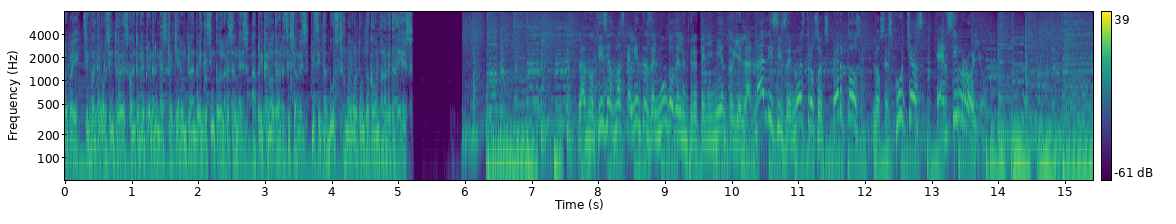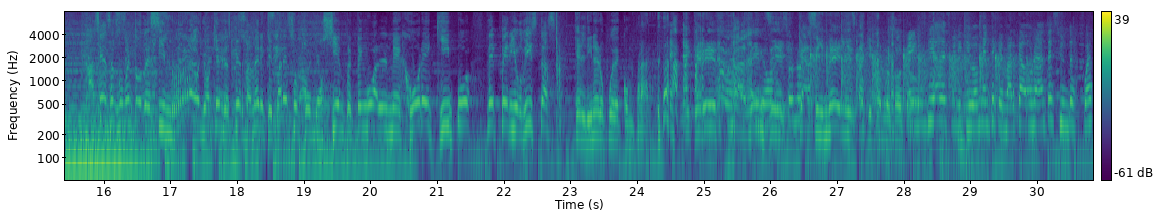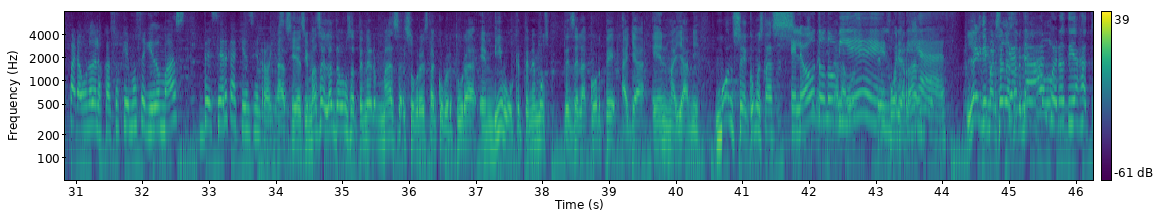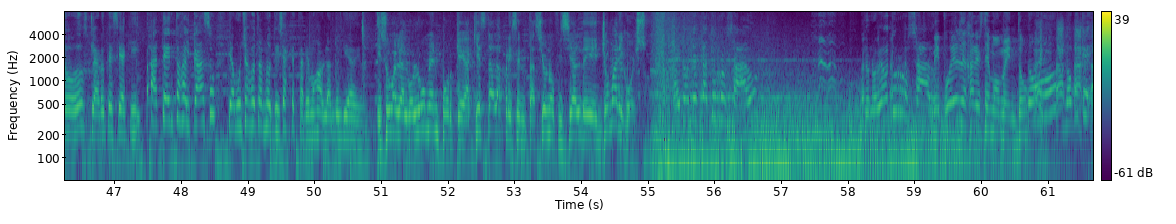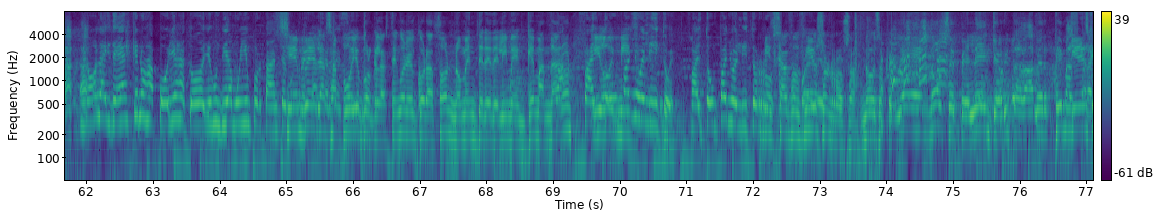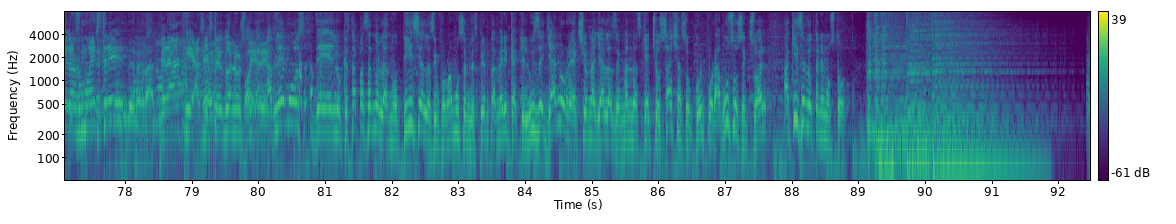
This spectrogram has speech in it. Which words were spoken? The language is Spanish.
AroPay. 50% de descuento en el primer mes requiere un plan de 25 dólares al mes. Aplican otras restricciones. Visita boostmobile.com para detalles. Las noticias más calientes del mundo del entretenimiento y el análisis de nuestros expertos los escuchas en Sin Rollo. Así es, es momento de Sin Rollo aquí en Despierta América y para eso, como siempre, tengo al mejor equipo de periodistas que el dinero puede comprar. Mi querida Lindsay Casinelli está aquí con nosotros. En un día definitivamente que marca un antes y un después para uno de los casos que hemos seguido más de cerca aquí en Sin Rollo. Así es, y más adelante vamos a tener más sobre esta cobertura en vivo que tenemos desde la corte allá en Miami. Monse, ¿cómo estás? Hello, Monse todo Medina, bien. Buenos Radio. Lady Marcela ¿Qué Sarmiento. tal? Buenos días a todos. Claro que sí, aquí atentos al caso y a muchas otras noticias que estaremos hablando el día de hoy. Y súbale al volumen porque aquí está la presentación oficial de Yomari Goizo. Ay, ¿dónde está tu rosado? Yo no veo tu rosado. ¿Me puedes dejar este momento? No, no, porque no, la idea es que nos apoyes a todos. Hoy es un día muy importante. Siempre las apoyo porque las tengo en el corazón. No me enteré del email que mandaron. Fa- Faltó y hoy un mis, pañuelito. Faltó un pañuelito rosa. mis calzoncillos son rosa. No se peleen, no se peleen, que ahorita va a haber temas. ¿Quieres para que los muestre? peleen, De verdad. Gracias, estoy con ustedes. Oigan, hablemos de lo que está pasando en las noticias. Les informamos en Despierta América que Luis de Llano reacciona ya a las demandas que ha hecho Sasha Sokol por abuso sexual. Aquí se lo tenemos todo.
